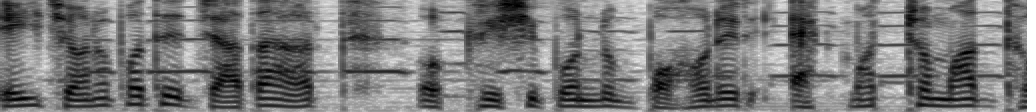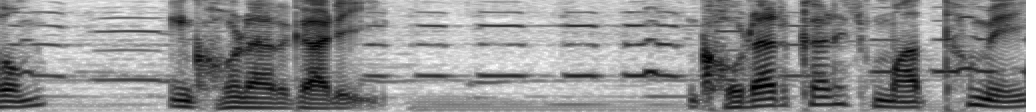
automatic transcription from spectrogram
এই জনপদে যাতায়াত ও কৃষিপণ্য বহনের একমাত্র মাধ্যম ঘোড়ার গাড়ি। ঘোড়ার গাড়ির মাধ্যমেই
